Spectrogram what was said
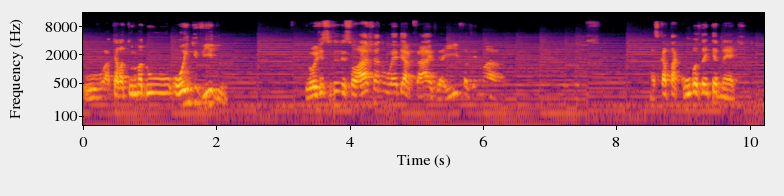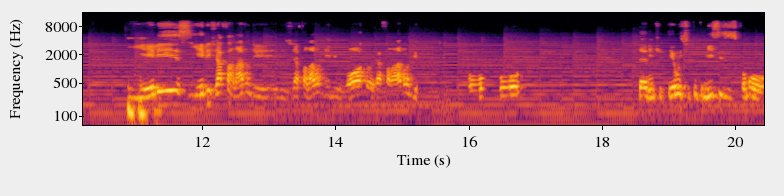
o, aquela turma do O Indivíduo. E hoje esse pessoal acha no Web Archive aí, fazendo uma, umas catacumbas da internet. Uhum. E eles, e eles já falavam de, eles já falavam de Milwaukee, já falavam de da gente ter o Instituto Mises como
